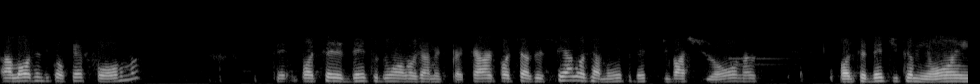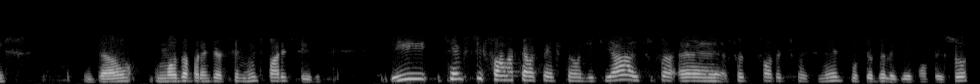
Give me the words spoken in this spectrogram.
alojam de qualquer forma, pode ser dentro de um alojamento precário, pode ser às vezes sem alojamento, dentro de bastilonas, pode ser dentro de caminhões. Então, o modo aparente deve ser muito parecido. E sempre se fala aquela questão de que ah, isso foi, é, foi por falta de conhecimento, porque eu deleguei com uma pessoa.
